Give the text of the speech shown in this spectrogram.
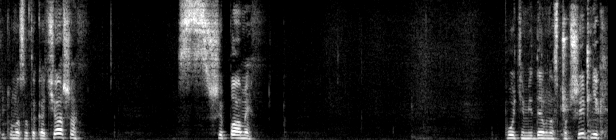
Тут у нас отака чаша з шипами. Потім йде в нас подшипник.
